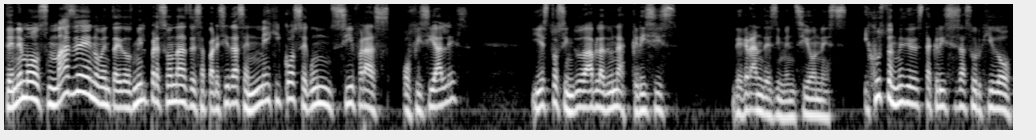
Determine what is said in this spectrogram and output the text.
Tenemos más de 92 mil personas desaparecidas en México según cifras oficiales y esto sin duda habla de una crisis de grandes dimensiones. Y justo en medio de esta crisis ha surgido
